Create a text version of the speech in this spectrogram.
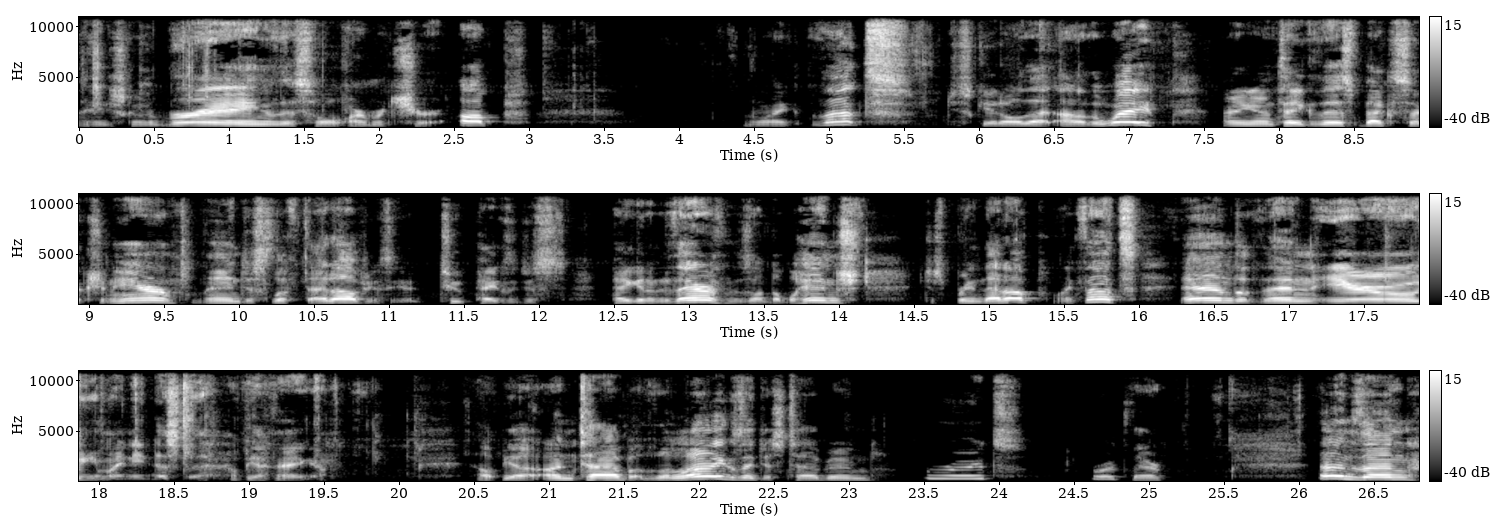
And you're just going to bring this whole armature up like that. Just get all that out of the way. And you're going to take this back section here and just lift that up. You can see two pegs that just peg it under there. This is on double hinge. Just bring that up like that. And then you, you might need this to help you. There you go. Help you untab the legs. They just tab in right, right there. And then,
